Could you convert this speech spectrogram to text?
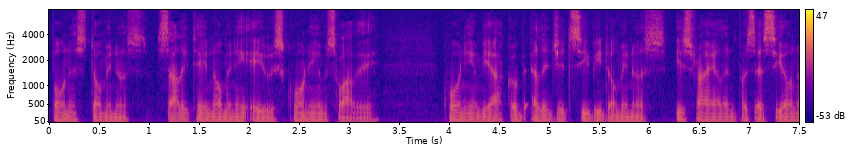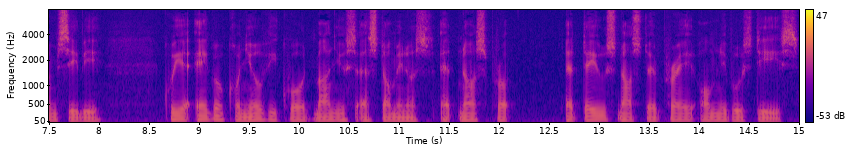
bonus Dominus, salite nomine eius quonium suave, quonium Jacob elegit sibi Dominus, Israel in possessionem sibi, quia ego coniovi quod manius est Dominus, et nos pro, et Deus noster pre omnibus diis,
